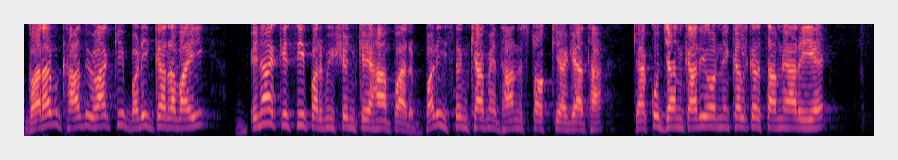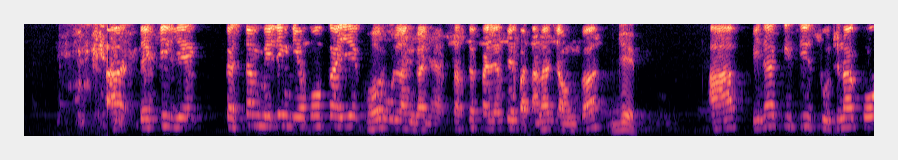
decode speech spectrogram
गौरव खाद्य विभाग की बड़ी कार्रवाई बिना किसी परमिशन के यहाँ पर बड़ी संख्या में धान स्टॉक किया गया था। क्या कुछ जानकारी और निकलकर सामने आ रही है? देखिए ये कस्टम मिलिंग नियमों का ये घोर उल्लंघन है। सबसे पहले तो ये बताना चाहूँगा जी। आप बिना किसी सूचना को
